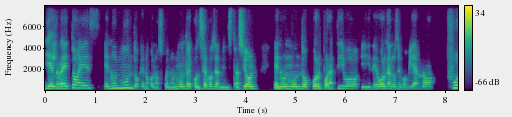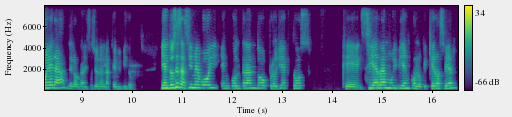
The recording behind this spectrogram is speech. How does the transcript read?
y el reto es en un mundo que no conozco, en un mundo de consejos de administración, en un mundo corporativo y de órganos de gobierno fuera de la organización en la que he vivido. Y entonces así me voy encontrando proyectos que cierran muy bien con lo que quiero hacer,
